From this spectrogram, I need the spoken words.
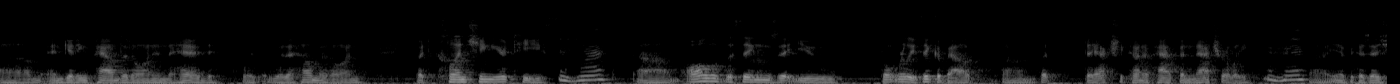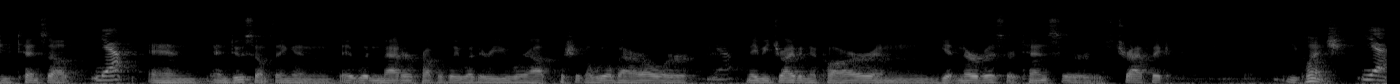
um, and getting pounded on in the head with with a helmet on, but clenching your teeth. hmm um, all of the things that you don't really think about, um, but they actually kind of happen naturally. hmm Uh, you know, because as you tense up Yeah. and and do something, and it wouldn't matter probably whether you were out pushing a wheelbarrow or Yeah. maybe driving a car, and you get nervous or tense or there's traffic. You clench, Yeah.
